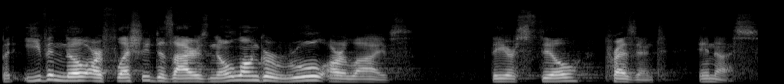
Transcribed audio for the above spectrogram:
But even though our fleshly desires no longer rule our lives, they are still present in us.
